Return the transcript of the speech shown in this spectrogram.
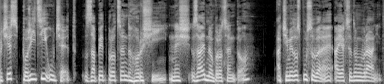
Proč je spořící účet za 5% horší než za 1%? A čím je to způsobené a jak se tomu bránit?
